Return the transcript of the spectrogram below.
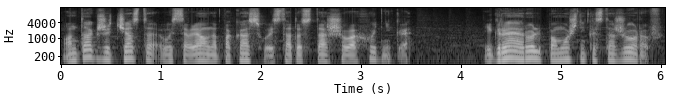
Он также часто выставлял на показ свой статус старшего охотника, играя роль помощника стажеров.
